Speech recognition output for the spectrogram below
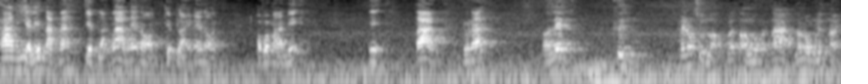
ท่านี้อย่าเล่นหนักนะเจ็บหลังล่างแน่นอน เจ็บไหลแน่นอน เอาประมาณนี้นี่ต้านดูนะ ตอนเล่นขึ้นไม่ต้องสุดหรอกแล้วตอนลงมาต้านแล้วลงลึกหน่อย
